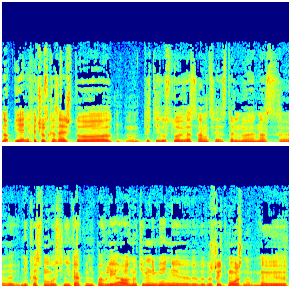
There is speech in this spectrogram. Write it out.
Ну, я не хочу сказать, что вот эти условия санкций и остальное нас э, не коснулось и никак не повлияло, но тем не менее жить можно. Мы,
